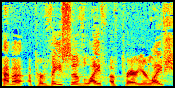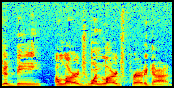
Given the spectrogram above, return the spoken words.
have a, a pervasive life of prayer. Your life should be a large, one large prayer to God.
